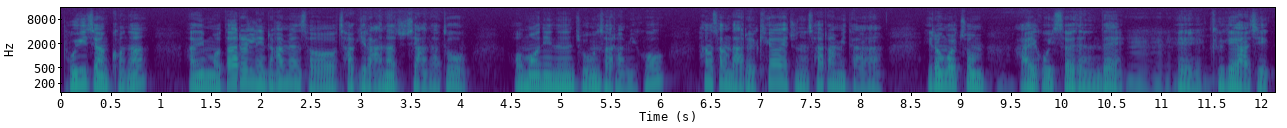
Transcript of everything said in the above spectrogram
보이지 않거나 아니면 뭐 다른 일을 하면서 자기를 안아주지 않아도 어머니는 좋은 사람이고 항상 나를 케어해주는 사람이다. 이런 걸 좀 알고 있어야 되는데 음. 예, 그게 아직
